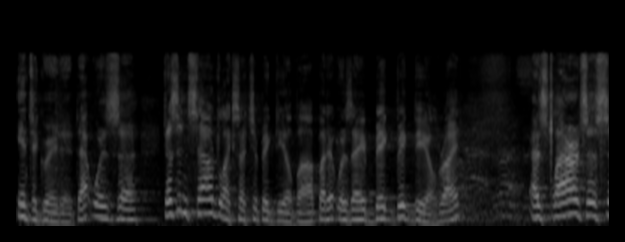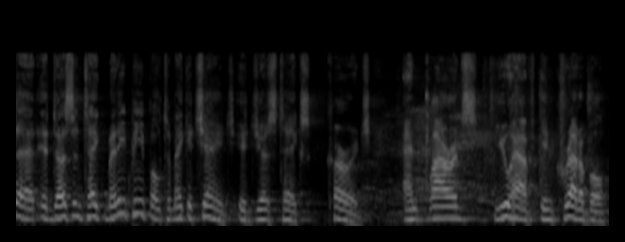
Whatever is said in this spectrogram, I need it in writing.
integrated. That was, uh, doesn't sound like such a big deal, Bob, but it was a big, big deal, right? As Clarence has said, it doesn't take many people to make a change. It just takes courage. And Clarence, you have incredible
